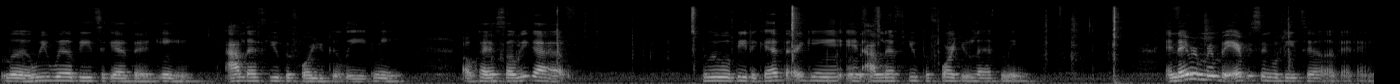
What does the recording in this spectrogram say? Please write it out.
Look we will be together again I left you before you could leave me. Okay, so we got we will be together again, and I left you before you left me. And they remember every single detail of that day.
